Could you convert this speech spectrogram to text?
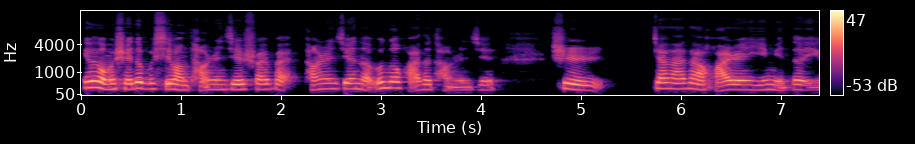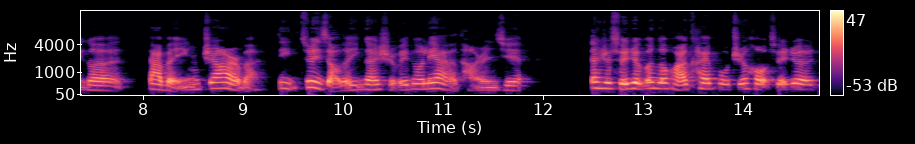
因为我们谁都不希望唐人街衰败。唐人街呢，温哥华的唐人街是加拿大华人移民的一个大本营之二吧。第最早的应该是维多利亚的唐人街。但是随着温哥华开埠之后，随着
